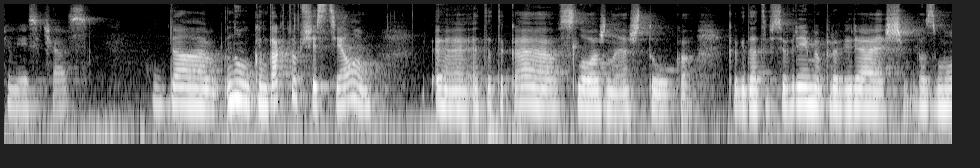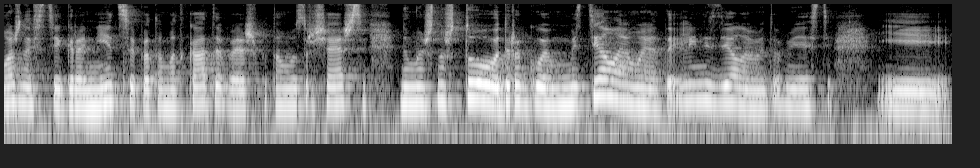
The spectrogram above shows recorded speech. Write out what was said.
чем я сейчас. Да, ну, контакт вообще с телом это такая сложная штука, когда ты все время проверяешь возможности, границы, потом откатываешь, потом возвращаешься, думаешь, ну что, дорогой, мы сделаем это или не сделаем это вместе. И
